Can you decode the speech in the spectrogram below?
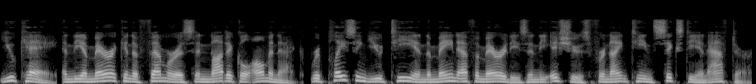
UK and the American Ephemeris and Nautical Almanac, replacing UT and the main ephemerides in the issues for 1960 and after.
